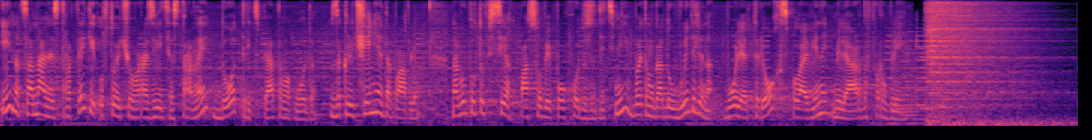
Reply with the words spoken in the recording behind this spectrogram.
и национальной стратегии устойчивого развития страны до 1935 года. В заключение добавлю, на выплату всех пособий по уходу за детьми в этом году выделено более 3,5 миллиардов рублей.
